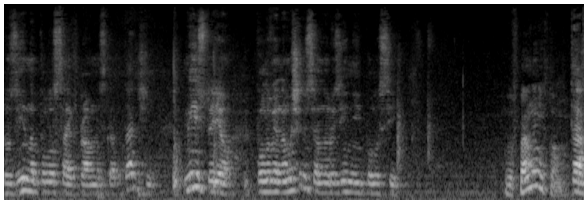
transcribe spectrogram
розгінна полоса, як правильно сказати, так чи ні? Мій стояв, половина машини стояла на розгінній полосі. Ви впевнені в тому? Так.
